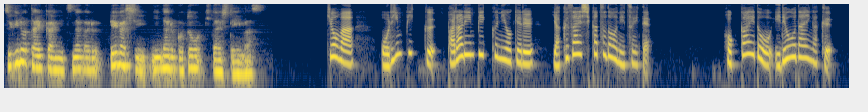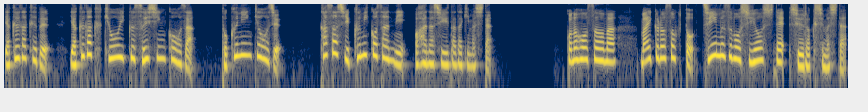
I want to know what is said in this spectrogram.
次の大会につながるレガシーになることを期待しています。今日はオリンピック・パラリンピックにおける薬剤師活動について、北海道医療大学薬学部薬学教育推進講座特任教授、笠志久美子さんにお話いただきました。この放送はマイクロソフト Teams を使用して収録しました。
